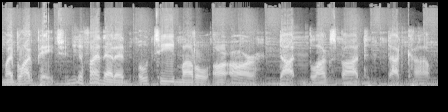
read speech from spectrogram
my blog page. And you can find that at otmodelrr.blogspot.com.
